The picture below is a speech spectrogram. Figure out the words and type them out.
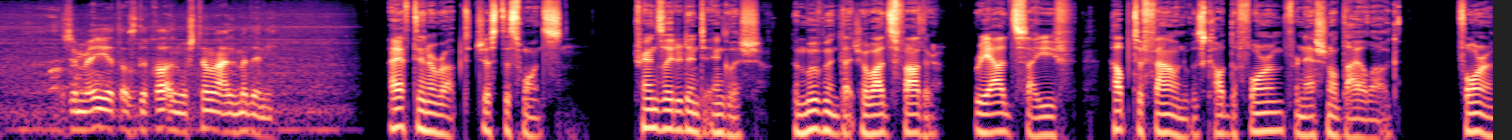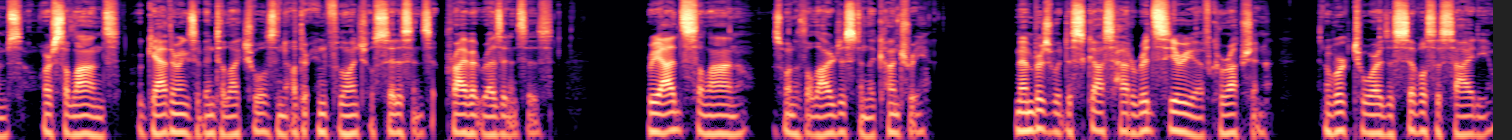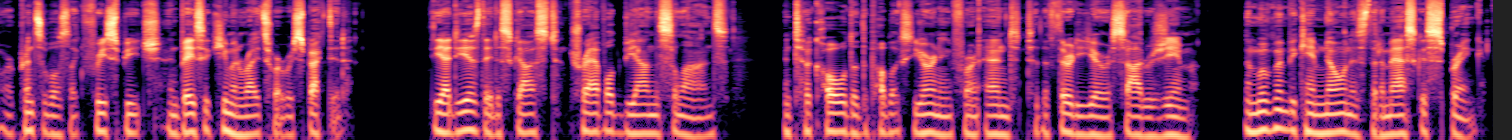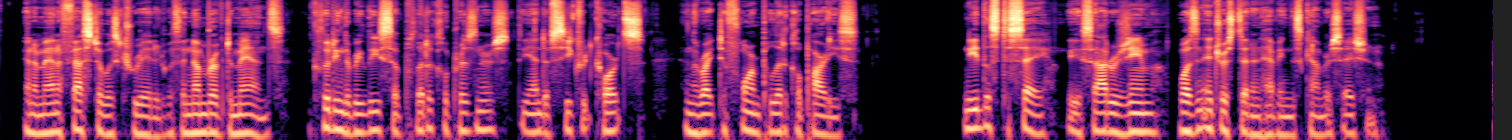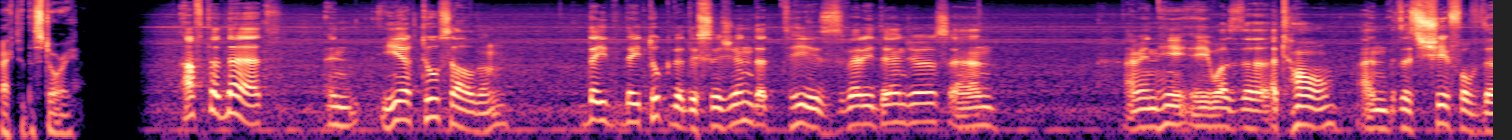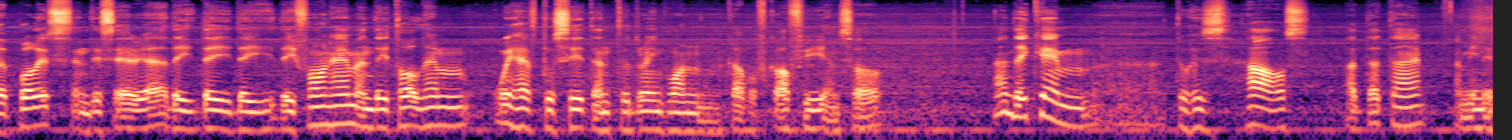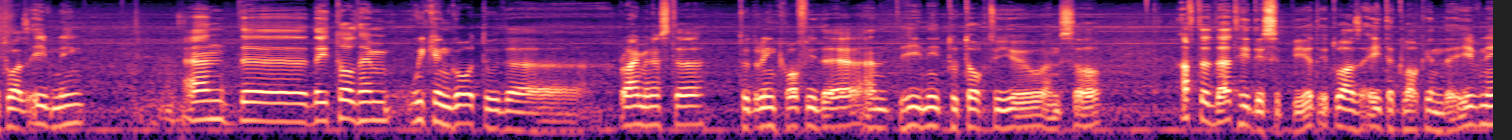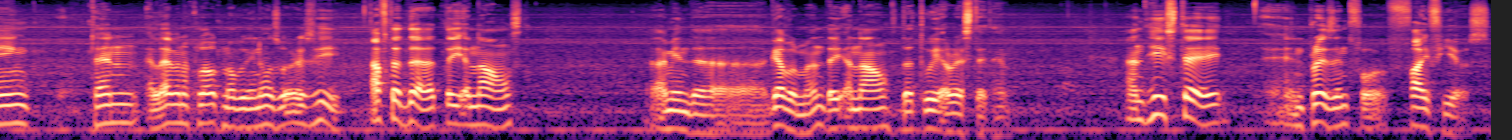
جمعية أصدقاء المجتمع المدني. I have to interrupt just this once. Translated into English, the movement that Jawad's father, Riyad Saif, helped to found was called the Forum for National Dialogue. Forums, or salons, were gatherings of intellectuals and other influential citizens at private residences. Riyad's salon was one of the largest in the country Members would discuss how to rid Syria of corruption and work towards a civil society where principles like free speech and basic human rights were respected. The ideas they discussed traveled beyond the salons and took hold of the public's yearning for an end to the 30 year Assad regime. The movement became known as the Damascus Spring, and a manifesto was created with a number of demands, including the release of political prisoners, the end of secret courts, and the right to form political parties. Needless to say, the Assad regime wasn't interested in having this conversation. Back to the story. After that, in year 2000, they, they took the decision that he is very dangerous and I mean he, he was uh, at home and the chief of the police in this area they, they, they, they phoned him and they told him we have to sit and to drink one cup of coffee and so and they came uh, to his house at that time. I mean it was evening. And uh, they told him we can go to the prime minister to drink coffee there and he need to talk to you. And so after that he disappeared. It was 8 o'clock in the evening 10 11 o'clock nobody knows where is he. After that they announced i mean the government they announced that we arrested him and he stayed in prison for five years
